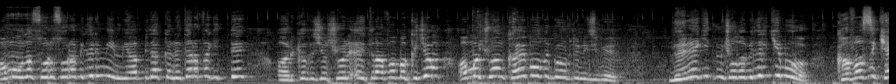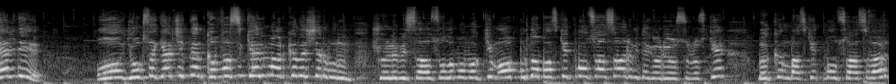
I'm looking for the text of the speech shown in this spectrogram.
Ama ona soru sorabilir miyim ya? Bir dakika ne tarafa gitti? Arkadaşlar şöyle etrafa bakacağım ama şu an kayboldu gördüğünüz gibi. Nereye gitmiş olabilir ki bu? Kafası keldi. Aa yoksa gerçekten kafası kel mi arkadaşlar bunun? Şöyle bir sağa solama bakayım. Aa burada basketbol sahası var bir de görüyorsunuz ki. Bakın basketbol sahası var.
